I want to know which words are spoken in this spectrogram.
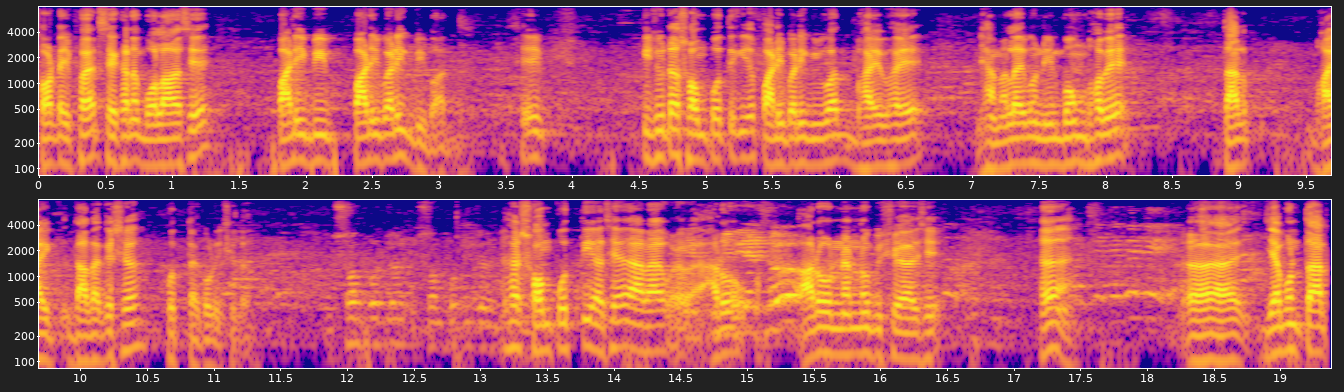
শর্ট এফআইআর সেখানে বলা আছে পারিবারিক বিবাদ। সেই কিছুটা সম্পত্তি কিছু পারিবারিক বিবাদ ভাই ভাইয়ে ঝামেলা এবং নির্মমভাবে তার ভাই দাদাকে সে হত্যা করেছিল। হ্যাঁ সম্পত্তি আছে আর আরও আরও অন্যান্য বিষয় আছে। হ্যাঁ যেমন তার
